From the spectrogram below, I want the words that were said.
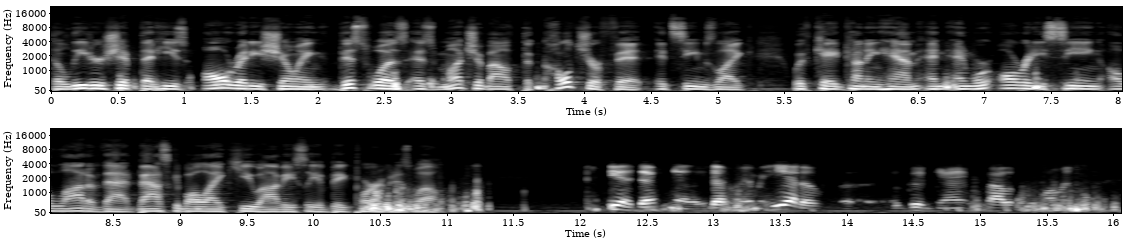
the leadership that he's already showing. This was as much about the culture fit, it seems like, with Cade Cunningham, and, and we're already seeing a lot of that. Basketball IQ, obviously, a big part of it as well. Yeah, definitely, definitely. I mean, he had a a good game, solid performance.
